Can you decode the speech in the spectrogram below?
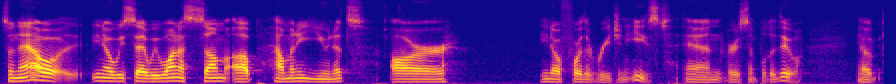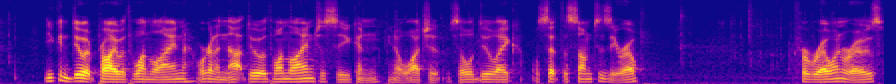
So now, you know, we said we want to sum up how many units are, you know, for the region east, and very simple to do. You know, you can do it probably with one line. We're going to not do it with one line just so you can, you know, watch it. So we'll do like, we'll set the sum to zero for row and rows.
